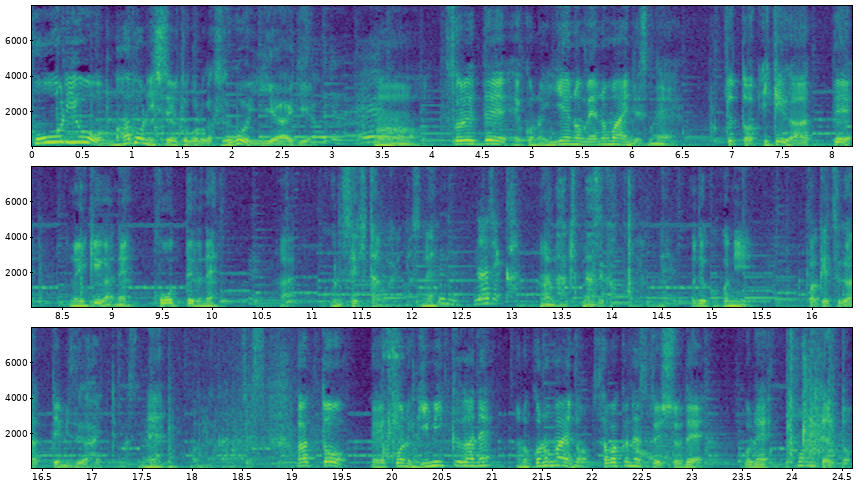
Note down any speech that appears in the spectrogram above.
氷を窓にしてるところがすごいいいアイディア。そうだよね。うん、それでえこの家の目の前にですねちょっと池があってその池がね凍ってるね、はい、ここに石炭がありますね、うん。なぜか。あななぜかここにあるね。それでここにバケツがあって水が入ってますね。こんな感じです。あと、えーこのギミックがねあのこの前の砂漠のやつと一緒でこれポンってやると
